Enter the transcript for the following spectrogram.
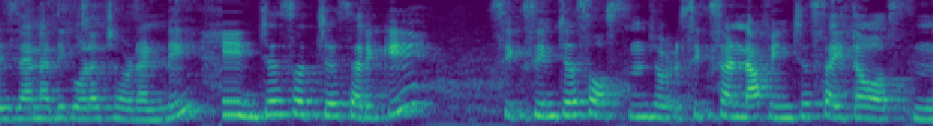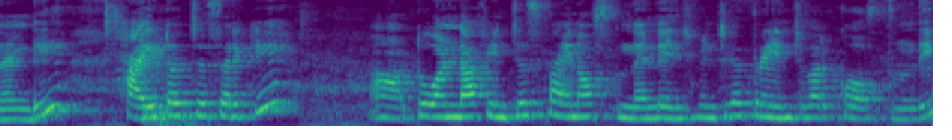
డిజైన్ అది కూడా చూడండి. ఇంచెస్ వచ్చేసరికి సిక్స్ ఇంచెస్ వస్తుంది చూడ సిక్స్ అండ్ హాఫ్ ఇంచెస్ అయితే వస్తుందండి. హైట్ వచ్చేసరికి టూ అండ్ హాఫ్ ఇంచెస్ పైన వస్తుందండి. ఇంచుమించుగా త్రీ ఇంచ్ వరకు వస్తుంది.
